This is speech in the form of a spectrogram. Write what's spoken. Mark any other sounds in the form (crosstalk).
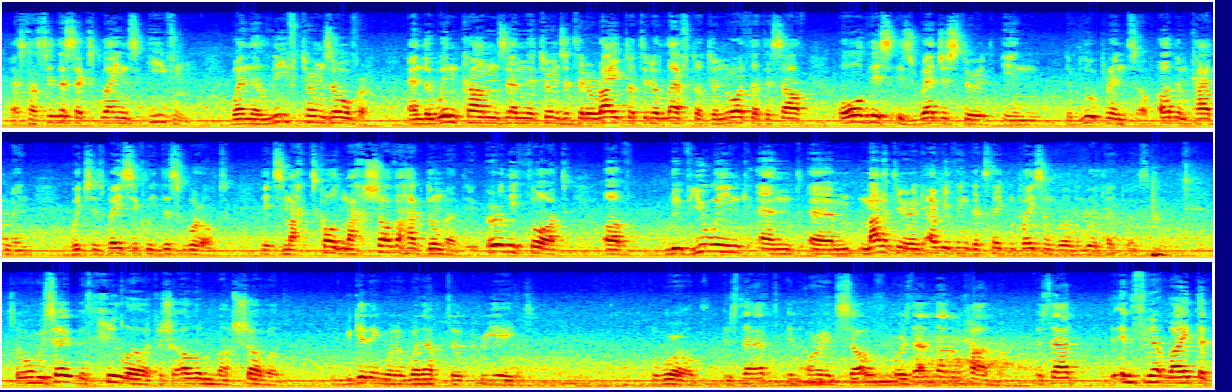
As Chassidus explains, even when the leaf turns over and the wind comes and it turns it to the right or to the left or to north or to south, all this is registered in the blueprints of Adam Kadmon, which is basically this world. It's, it's called Machshava Hakduma, the early thought of reviewing and um, monitoring everything that's taking place in the world and will take place. So when we say B'chila Kash'alam Machshava, the beginning when it went up to create the world, is that in Or itself, or is that not in Kadma? Is that the infinite light that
